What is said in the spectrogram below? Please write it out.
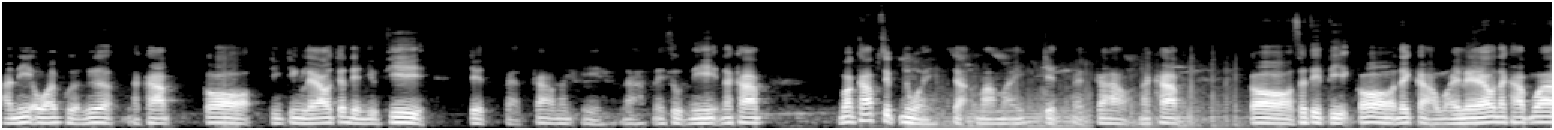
อันนี้เอาไว้เผื่อเลือกนะครับ ก็จริงๆแล้วจะเด่นอยู่ที่ 7 8 9 นั่นเองนะในสูตรนี้นะครับบังคับ 10 หน่วยจะมาไหม7 8 9 นะครับก็สถิติก็ได้กล่าวไว้แล้วนะครับว่า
